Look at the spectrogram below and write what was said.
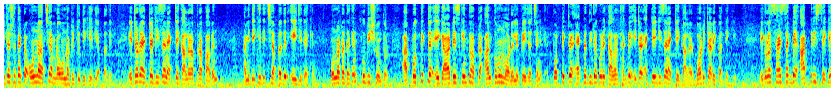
এটার সাথে একটা ওড়না আছে আমরা ওড়নাটা একটু দেখিয়ে দিই আপনাদের। এটারও একটা ডিজাইন একটাই কালার আপনারা পাবেন। আমি দেখিয়ে দিচ্ছি আপনাদের এই যে দেখেন ওড়নাটা দেখেন খুবই সুন্দর। আর প্রত্যেকটা এই গার্ডেস কিন্তু আপনার আনকমন মডেলে পেয়ে যাচ্ছেন। প্রত্যেকটার একটা দুইটা করে কালার থাকবে এটার একটাই ডিজাইন একটাই কালার বডিটা আরেকবার দেখি। এগুলোর সাইজ থাকবে আটত্রিশ থেকে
